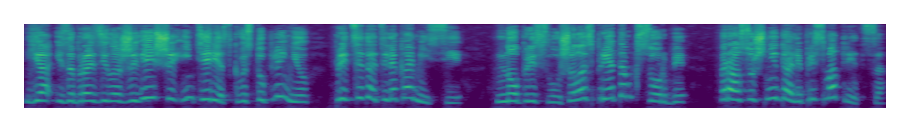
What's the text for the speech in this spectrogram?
я изобразила живейший интерес к выступлению председателя комиссии, но прислушалась при этом к Сорби, раз уж не дали присмотреться.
